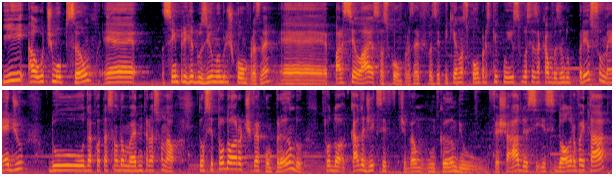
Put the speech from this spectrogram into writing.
E a última opção é sempre reduzir o número de compras, né? É parcelar essas compras, né? Fazer pequenas compras que com isso vocês acabam fazendo o preço médio do, da cotação da moeda internacional. Então, se toda hora eu estiver comprando, todo, cada dia que você tiver um, um câmbio fechado, esse, esse dólar vai estar, tá,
